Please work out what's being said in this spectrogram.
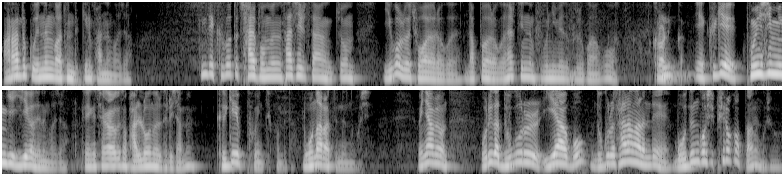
알아듣고 있는 것 같은 느낌을 받는 거죠. 근데 그것도 잘 보면 사실상 좀 이걸 왜 좋아요라고 해 나빠요라고 할 수 있는 부분임에도 불구하고 그러니까. 그- 예 그게 본심인 게 이해가 되는 거죠. 그러니까 제가 여기서 반론을 드리자면 그게 포인트 겁니다. 못 알아듣는 것이. 왜냐하면 우리가 누구를 이해하고 누구를 사랑하는데 모든 것이 필요가 없다는 거죠.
